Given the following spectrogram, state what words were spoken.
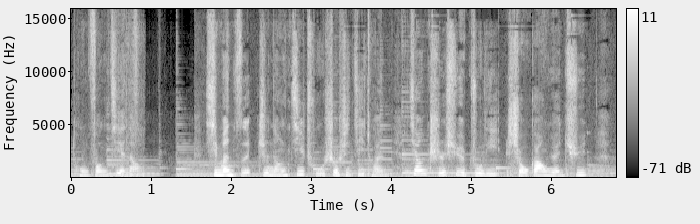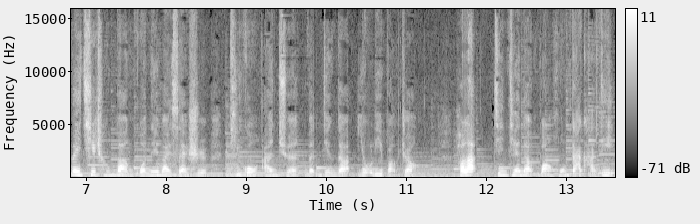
通风节能。西门子智能基础设施集团将持续助力首钢园区，为其承办国内外赛事提供安全稳定的有力保障。好了，今天的网红打卡地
